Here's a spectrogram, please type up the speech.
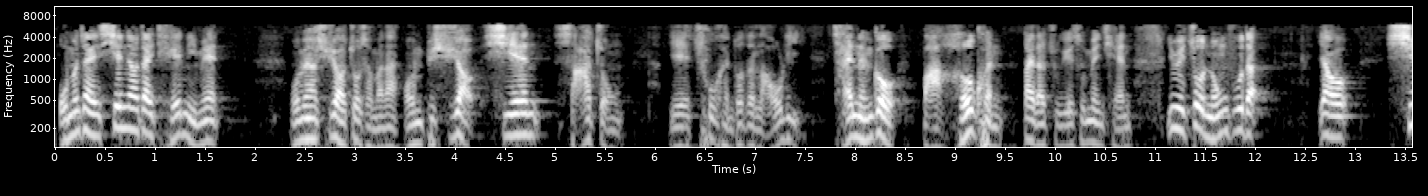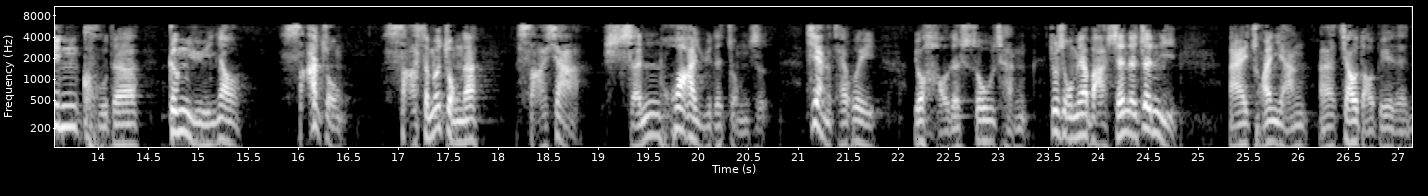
我们在先要在田里面，我们要需要做什么呢？我们必须要先撒种，也出很多的劳力，才能够把禾捆带到主耶稣面前。因为做农夫的要辛苦的。耕耘要撒种，撒什么种呢？撒下神话语的种子，这样才会有好的收成。就是我们要把神的真理来传扬，来，教导别人。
